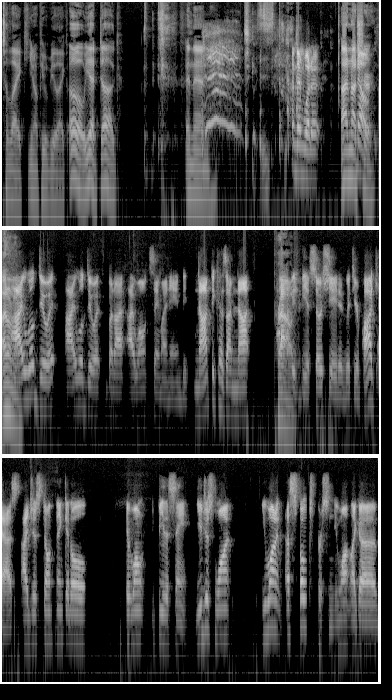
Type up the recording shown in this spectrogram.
to like, you know, people be like, oh yeah, Doug, and then And then what? A, I'm not no, sure. I don't know. I will do it. I will do it, but I, I won't say my name. Be, not because I'm not Proud. happy to be associated with your podcast. I just don't think it'll. It won't be the same. You just want. You want a spokesperson. You want like a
